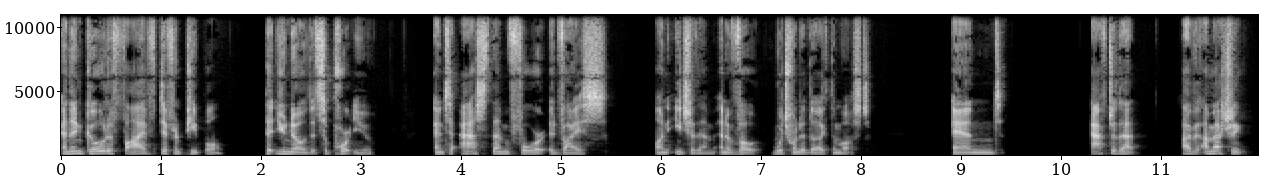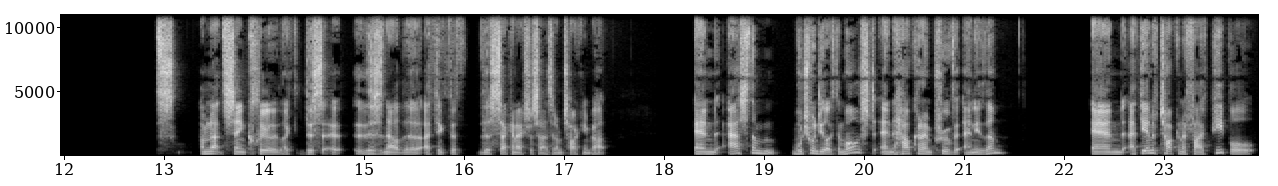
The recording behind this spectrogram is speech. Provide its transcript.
And then go to five different people that you know that support you and to ask them for advice on each of them and a vote. Which one did they like the most? And after that, i am actually, I'm not saying clearly like this. Uh, this is now the I think the the second exercise that I'm talking about, and ask them which one do you like the most, and how could I improve any of them. And at the end of talking to five people,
